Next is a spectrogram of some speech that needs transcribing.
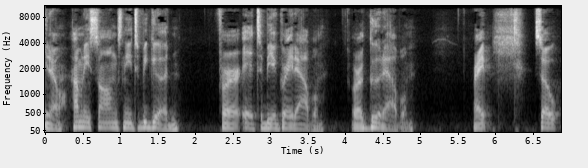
you know, how many songs need to be good for it to be a great album or a good album, right? So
